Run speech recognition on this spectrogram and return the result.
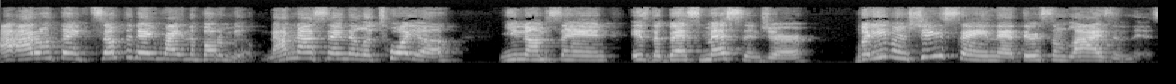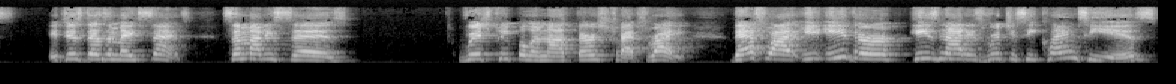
I, I, don't think something ain't right in the buttermilk. Now, I'm not saying that Latoya, you know what I'm saying, is the best messenger, but even she's saying that there's some lies in this. It just doesn't make sense. Somebody says rich people are not thirst traps, right? That's why either he's not as rich as he claims he is,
